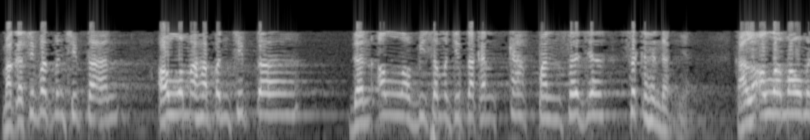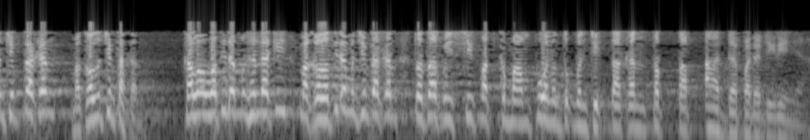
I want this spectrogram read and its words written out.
Maka sifat penciptaan, Allah maha pencipta, dan Allah bisa menciptakan kapan saja sekehendaknya. Kalau Allah mau menciptakan, maka Allah ciptakan. Kalau Allah tidak menghendaki, maka Allah tidak menciptakan, tetapi sifat kemampuan untuk menciptakan tetap ada pada dirinya.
